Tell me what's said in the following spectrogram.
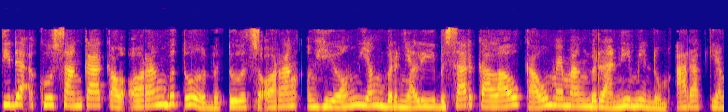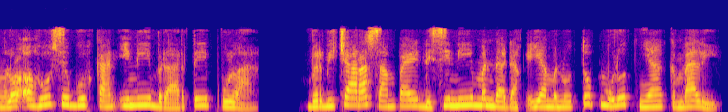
tidak aku sangka kau orang betul-betul seorang enghiong yang bernyali besar kalau kau memang berani minum arak yang loohu suguhkan ini berarti pula. Berbicara sampai di sini mendadak ia menutup mulutnya kembali.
